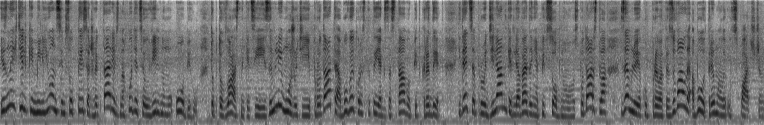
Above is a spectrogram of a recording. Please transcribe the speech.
Із них тільки мільйон 700 тисяч гектарів знаходяться у вільному обігу, тобто власники цієї землі можуть її продати або використати як заставу під кредит. Йдеться про ділянки для ведення підсобного господарства, землю, яку приватизували або отримали у спадщину.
